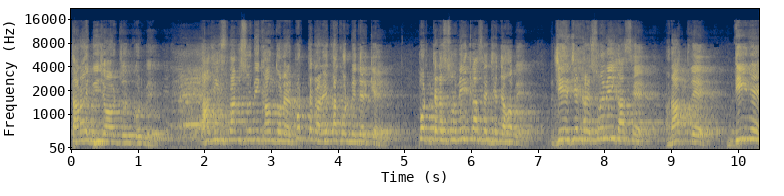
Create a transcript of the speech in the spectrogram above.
তারাই বিজয় অর্জন করবে। আজ ইসলামী শ্রমিক আন্দোলনের প্রত্যেকটা নেতা কর্মীদেরকে প্রত্যেকটা শ্রমিক কাছে যেতে হবে। যে যেখানে শ্রমিক আছে রাত্রে দিনে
